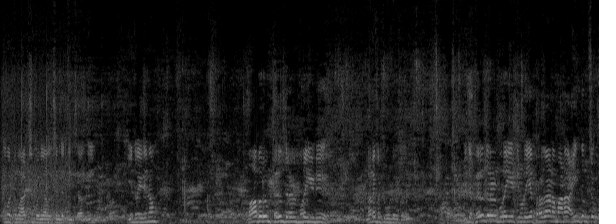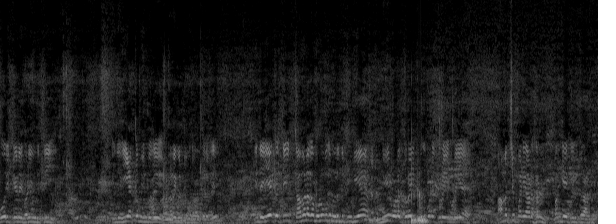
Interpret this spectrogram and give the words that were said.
மற்றும் ஆட்சி பணியாளர் சங்கத்தின் சார்பில் இன்றைய தினம் மாபெரும் பெருந்திரள் முறையீடு நடைபெற்றுக் கொண்டிருக்கிறது. இந்த பெருந்திரள் முறையீட்டினுடைய பிரதானமான ஐந்து அம்ச கோரிக்கைகளை வலியுறுத்தி இந்த இயக்கம் என்பது நடைபெற்றுக் கொண்டிருக்கிறது. இந்த இயக்கத்தில் தமிழகம் முழுவதும் இருந்து நீர்வளத்துறை பொதுப்பணித்துறையினுடைய அமைச்சு பணியாளர்கள் பங்கேற்றிருக்கிறார்கள்.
